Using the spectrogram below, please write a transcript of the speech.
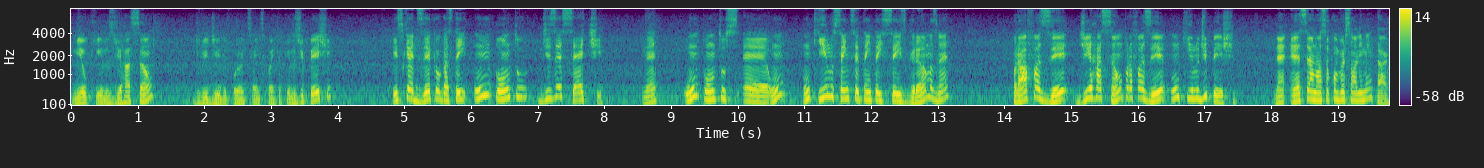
mil quilos de ração dividido por 850 quilos de peixe. Isso quer dizer que eu gastei 1,17 né? 1 ponto, é, 1, 1 kg 176 gramas, né? Para fazer de ração para fazer 1 kg de peixe, né? Essa é a nossa conversão alimentar.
